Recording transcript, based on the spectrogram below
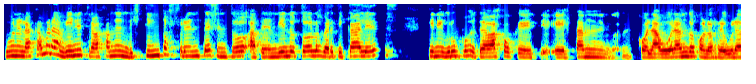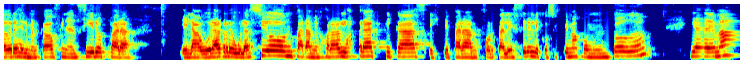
Bueno, la Cámara viene trabajando en distintos frentes, en todo, atendiendo todos los verticales, tiene grupos de trabajo que eh, están colaborando con los reguladores del mercado financiero para elaborar regulación, para mejorar las prácticas, este, para fortalecer el ecosistema como un todo. Y además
